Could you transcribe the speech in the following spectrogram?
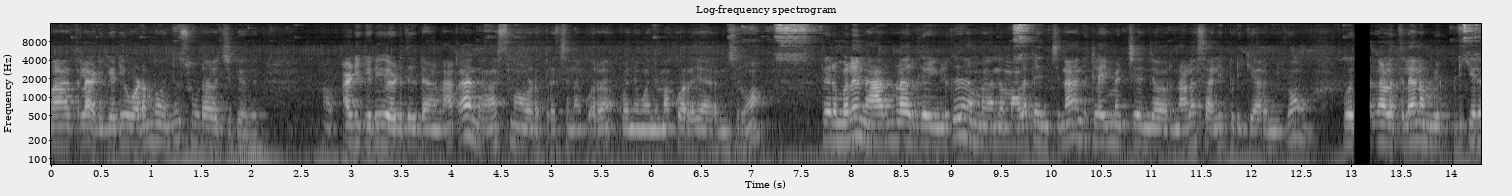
வாரத்தில் அடிக்கடி உடம்ப வந்து சூடாக வச்சுக்குது. அடிக்கடி எடுத்துக்கிட்டாங்கனாக்கா அந்த ஆஸ்மாவோட பிரச்சனை குறை கொஞ்சம் கொஞ்சமாக குறைய ஆரம்பிச்சிரும். பெரும்பாலும் நார்மலாக இருக்கிறவங்களுக்கு நம்ம அந்த மழை பெஞ்சுன்னா அந்த கிளைமேட் சேஞ்ச் ஆகிறதுனால சளி பிடிக்க ஆரம்பிக்கும். ஒரு காலத்தில் நம்மளுக்கு பிடிக்கிற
